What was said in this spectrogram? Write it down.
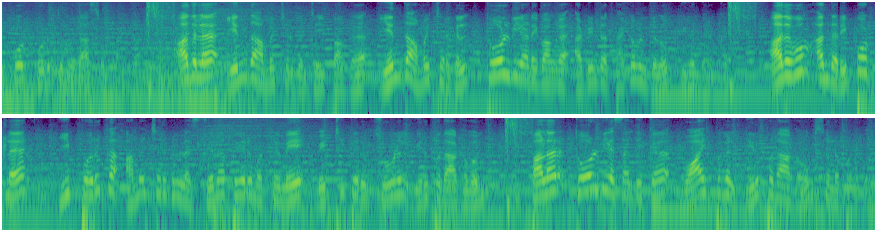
ரிப்போர்ட் கொடுத்துள்ளதா சொல்றாங்க. அதுல எந்த அமைச்சர்கள் ஜெயிப்பாங்க எந்த அமைச்சர்கள் தோல்வி அடைவாங்க அப்படின்ற தகவல்களும் இருந்திருக்கு. அதுவும் அந்த ரிப்போர்ட்ல இப்போ இருக்க அமைச்சர்கள்ல சில பேர் மட்டுமே வெற்றி பெறும் சூழல் இருப்பதாகவும் பலர் தோல்வியை சந்திக்க வாய்ப்புகள் இருப்பதாகவும் சொல்லப்படுது.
